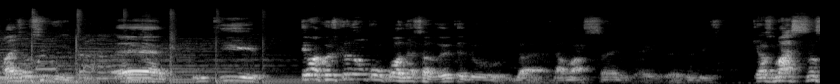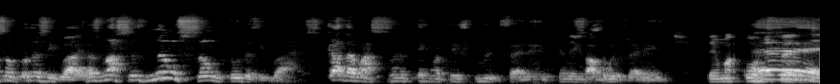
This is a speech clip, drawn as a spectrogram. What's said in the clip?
Mas é o seguinte, é, o que, tem uma coisa que eu não concordo nessa letra do, da, da maçã, é, é, isso, que as maçãs são todas iguais. As maçãs não são todas iguais. Cada maçã tem uma textura diferente, tem um Tem sabor diferente. Tem uma cor É,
